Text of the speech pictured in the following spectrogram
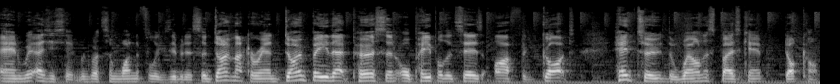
And we, as you said, we've got some wonderful exhibitors. So don't muck around. Don't be that person or people that says, I forgot. Head to thewellnessbasecamp.com.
